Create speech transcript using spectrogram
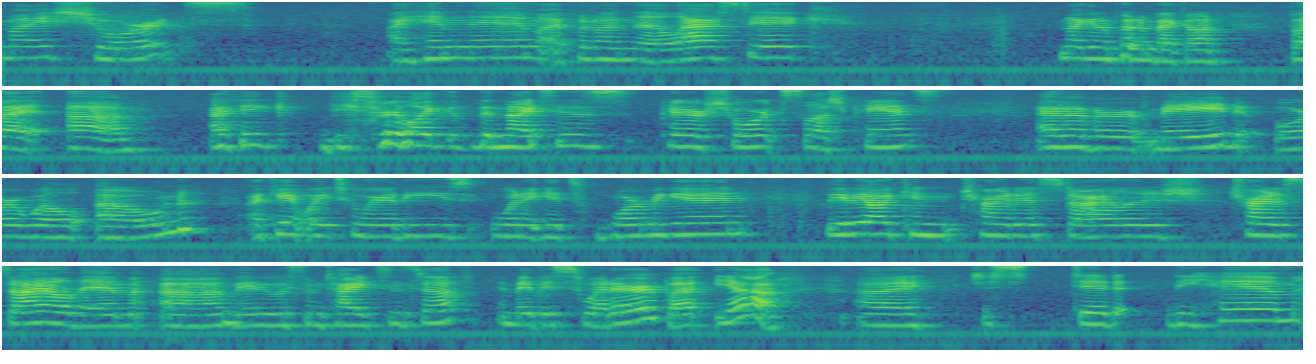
My shorts. I hemmed them, I put on the elastic. I'm not gonna put them back on, but um, I think these are like the nicest pair of shorts slash pants I've ever made or will own. I can't wait to wear these when it gets warm again. Maybe I can try to stylish, try to style them, uh, maybe with some tights and stuff, and maybe a sweater, but yeah, I just did the hem.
